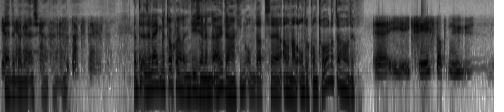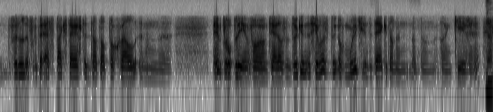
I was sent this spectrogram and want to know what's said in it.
ja, bij de, ja, bij de S. Ja, ja, de taksterfte. Het, het, lijkt me toch wel in die zin een uitdaging om dat uh, allemaal onder controle te houden. Uh, ik vrees dat nu voor de, voor de S-taksterfte dat dat toch wel een, uh, een probleem vormt. Ja, dat is natuurlijk een, schimmel is natuurlijk nog moeilijker in te dijken dan een, dan, dan, een kever. Hè? Ja.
